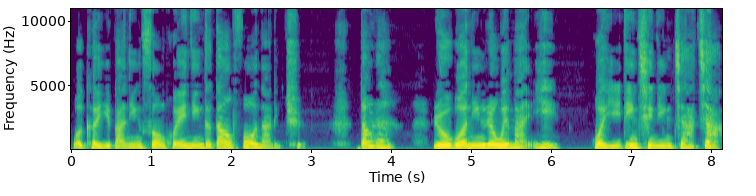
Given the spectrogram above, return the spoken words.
我可以把您送回您的当父那里去。当然，如果您认为满意，我一定请您加价。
